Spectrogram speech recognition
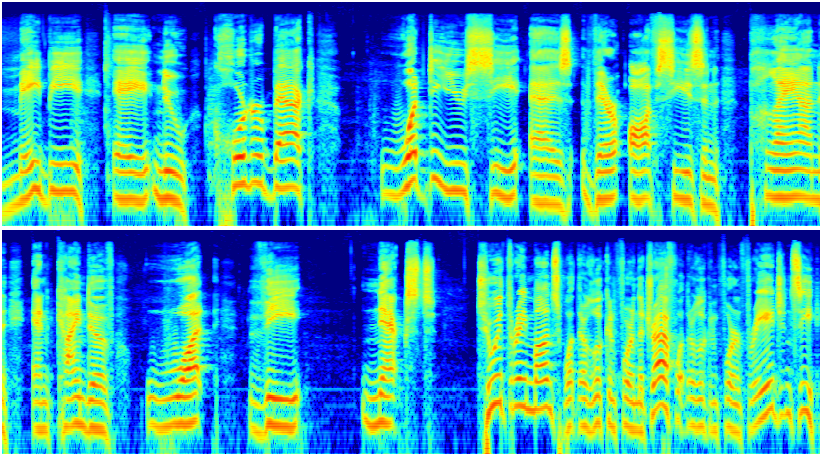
maybe a new quarterback. What do you see as their offseason plan and kind of what the next two or three months, what they're looking for in the draft, what they're looking for in free agency,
